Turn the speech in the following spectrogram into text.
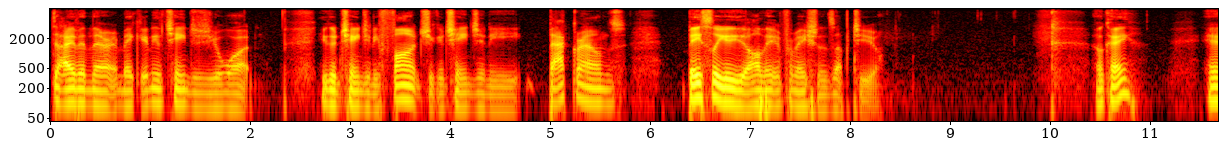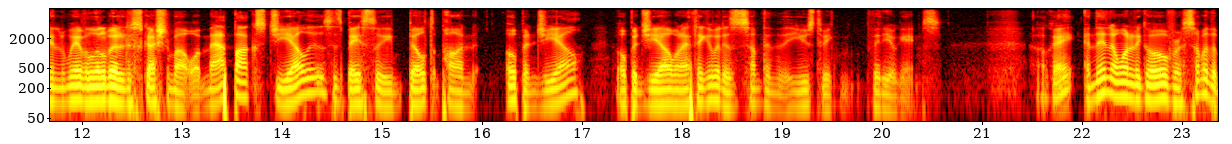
dive in there and make any changes you want. You can change any fonts, you can change any backgrounds. Basically, all the information is up to you. Okay, and we have a little bit of discussion about what Mapbox GL is. It's basically built upon OpenGL. OpenGL, when I think of it, is something that they use to make video games. Okay, and then I wanted to go over some of the,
